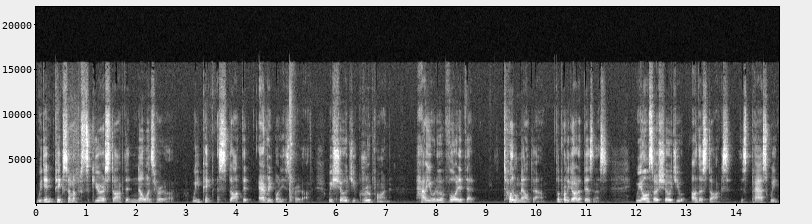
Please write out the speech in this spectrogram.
We didn't pick some obscure stock that no one's heard of. We picked a stock that everybody's heard of. We showed you Groupon, how you would have avoided that total meltdown. They'll probably go out of business. We also showed you other stocks this past week.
